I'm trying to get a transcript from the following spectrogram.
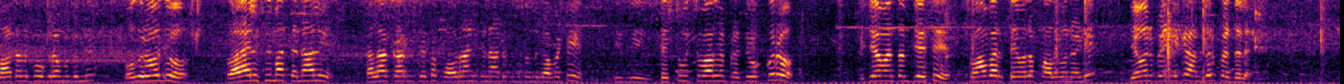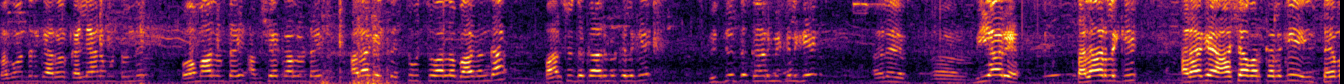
పాటల ప్రోగ్రాం ఉంటుంది. ఒకరోజు రాయలసీమ తెనాలి కళాకారుల చేత పౌరాణిక నాటకం ఉంటుంది కాబట్టి ఈ షష్ఠి ఉత్సవాలను ప్రతి ఒక్కరూ విజయవంతం చేసి స్వామివారి సేవలో పాల్గొనండి. దేవుని పెళ్ళికి అందరూ పెద్దలే. భగవంతునికి అరవ కళ్యాణం ఉంటుంది. హోమాలు ఉంటాయి అభిషేకాలు ఉంటాయి అలాగే షష్ఠి ఉత్సవాల్లో భాగంగా పారిశుద్ధ కార్మికులకి విద్యుత్ కార్మికులకి అదే బీఆర్ఏ తలారులకి అలాగే ఆశా వర్కర్లకి ఈ సేవ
